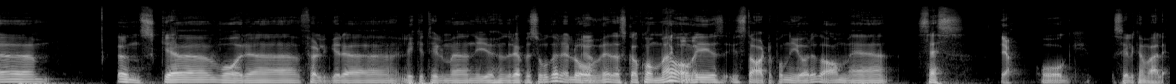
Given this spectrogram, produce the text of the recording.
ønske våre følgere lykke til med nye 100 episoder. Det lover vi, det skal komme. Det Og vi, vi starter på nyåret da med Cess Ja. og Silicon Valley.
